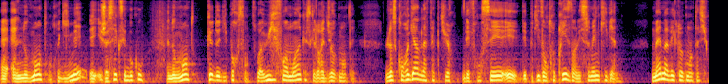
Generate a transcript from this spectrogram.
Elle, elle n'augmente, entre guillemets, et je sais que c'est beaucoup, elle n'augmente que de 10%, soit 8 fois moins que ce qu'elle aurait dû augmenter. Lorsqu'on regarde la facture des Français et des petites entreprises dans les semaines qui viennent, même avec l'augmentation,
